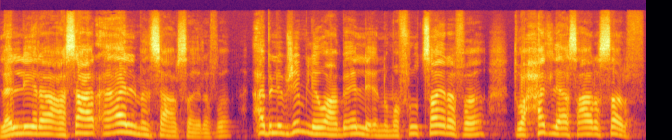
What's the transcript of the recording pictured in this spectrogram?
للليرة على سعر أقل من سعر صيرفة قبل بجملة هو عم بيقول لي إنه مفروض صيرفة توحد لي أسعار الصرف.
